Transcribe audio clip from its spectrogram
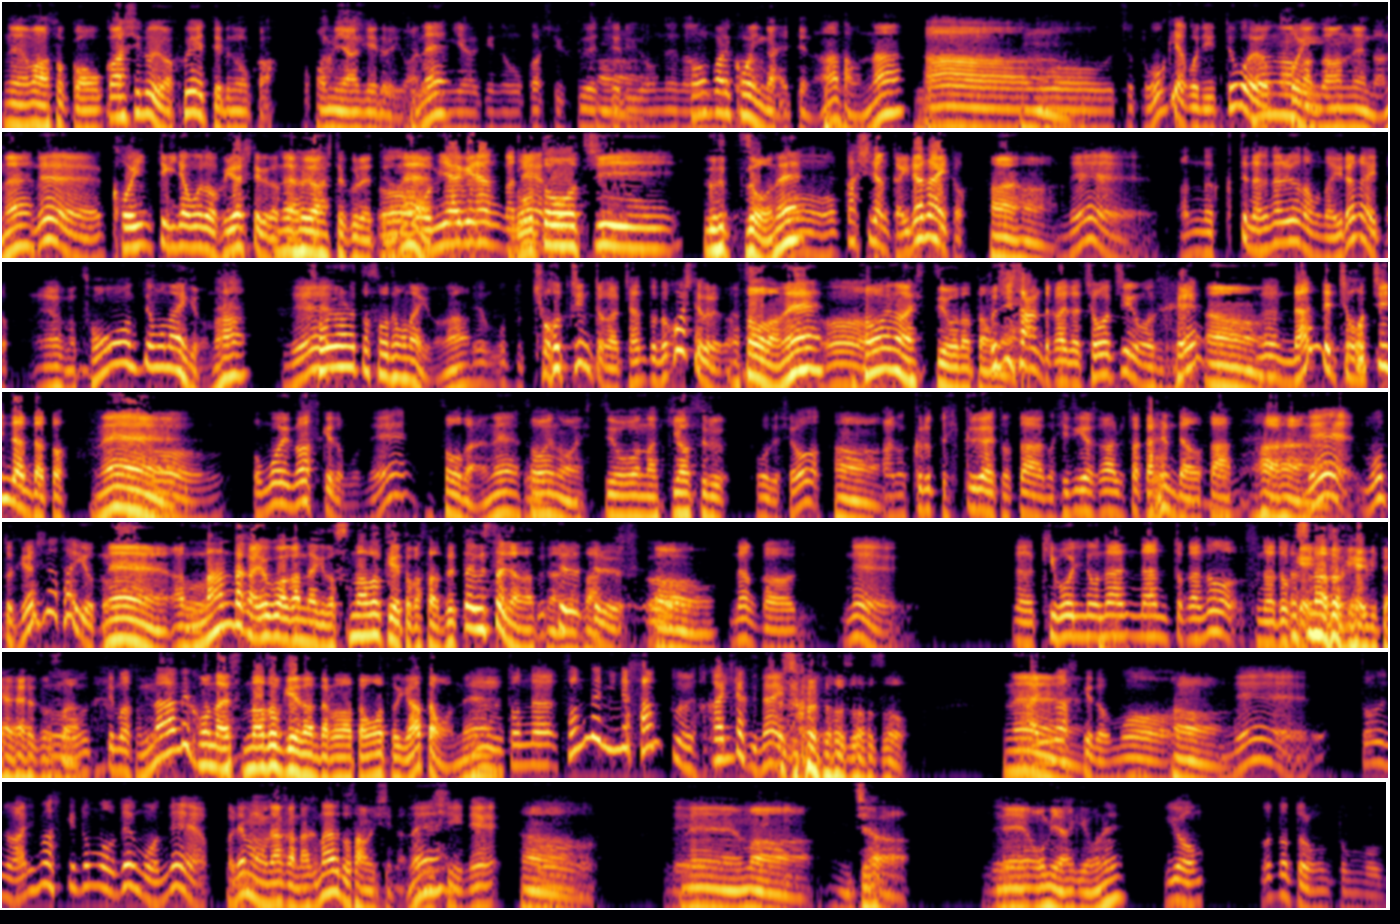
ねえ、まあそっか、お菓子類は増えてるのか。お土産類はね。お土産のお菓子増えてるよね。その代わりコインが減ってんだな、多分な。ああ、うんもう、ちょっと大きな声で言ってこいよ、コイン。残念だね。ねえ、コイン的なものを増やしてくださね、い。増やしてくれてうんおね。土産なんかね。ご当地グッズをね。うんお菓子なんかいらないと。はいはねえ、あんな食ってなくなるようなものはいらないと。い。いや、まあそうでもないけどな。ねえ。そう言われるとそうでもないけどな。ねもっと、提灯とかちゃんと残してくれと。そうだね。うんそういうのは必要だと思う。富士山って書いた提灯をね、うななんで提灯なんだと、ん。ねえ。うん思いますけどもね。そうだよね。そういうのは必要な気がする。そうでしょ？うん。はあの、くるっとひっくり返るとさ、あの、日付が変わるさ、カレンダーをさ、いはい。ねえ、もっと増やしなさいよと。ねえ、あの、うんなんだかよくわかんないけど、砂時計とかさ、絶対売ってたじゃん、だっ売っててる売ってる。さうん。なんか、ねえ、なんか木彫りのなん、なんとかの砂時計。砂時計みたいなやつをさうん売、ってますよ。なんでこんなに砂時計なんだろうなと思った時あったもんうんね。、そんな、そんなみんな3分測りたくない。そうそうそうそう。ねえ。ありますけども、うんねえ、そういうのありますけども、でもね、やっぱり。でもなんかなくなると寂しいんだね。寂しいね。うんうんねねえ、まあ、じゃあ、え。ねえ、お土産をね。いや、だったらほんともう、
